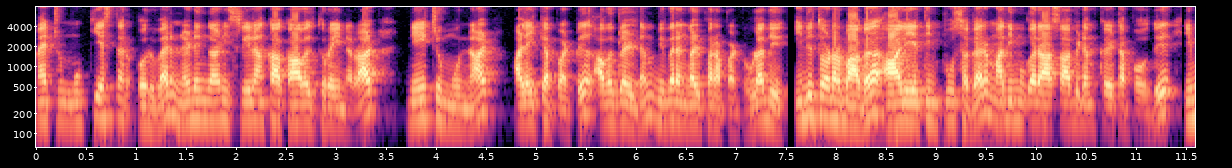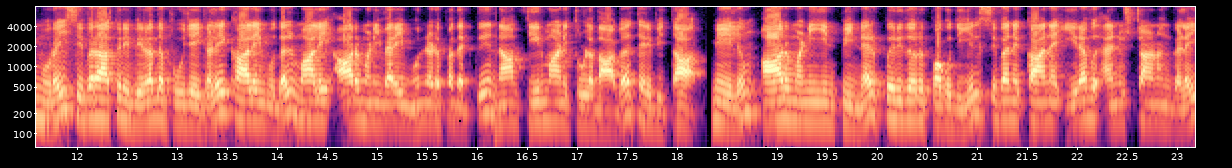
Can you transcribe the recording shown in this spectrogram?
மற்றும் முக்கியஸ்தர் ஒருவர் நெடுங்காணி ஸ்ரீலங்கா காவல்துறையினரால் நேற்று முன்னால் அழைக்கப்பட்டு அவர்களிடம் விவரங்கள் பெறப்பட்டுள்ளது. இது தொடர்பாக ஆலயத்தின் பூசகர் மதிமுக ராசாவிடம் கேட்டபோது இம்முறை சிவராத்திரி விரத பூஜைகளை காலை முதல் மாலை ஆறு மணி வரை முன்னெடுப்பதற்கு நாம் தீர்மானித்துள்ளதாக தெரிவித்தார். மேலும் ஆறு மணியின் பின்னர் பெரிதொரு பகுதியில் சிவனுக்கான இரவு அனுஷ்டானங்களை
